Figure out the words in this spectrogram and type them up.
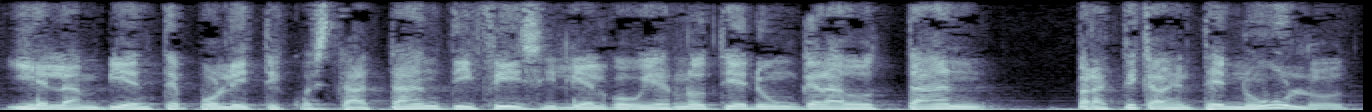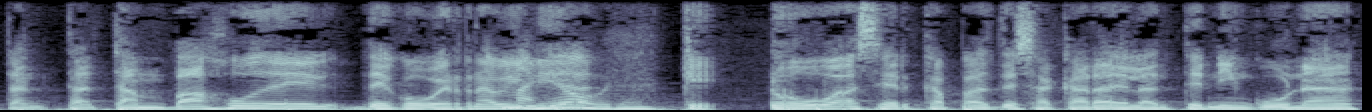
y el ambiente político está tan difícil y el gobierno tiene un grado tan prácticamente nulo, tan, tan, bajo de, de gobernabilidad que no va a ser capaz de sacar adelante ninguna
